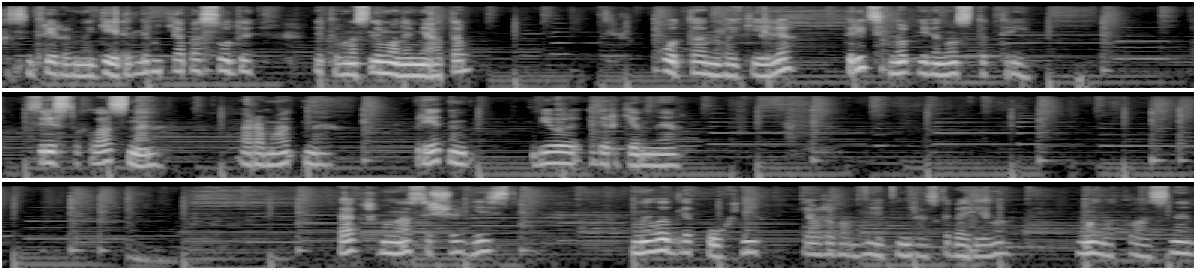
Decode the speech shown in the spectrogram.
концентрированного геля для мытья посуды. Это у нас лимон и мята. Код данного геля 30093. Средство классное, ароматное, при этом биоаллергенные. Также у нас еще есть мыло для кухни. Я уже вам не один раз говорила. Мыло классное.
